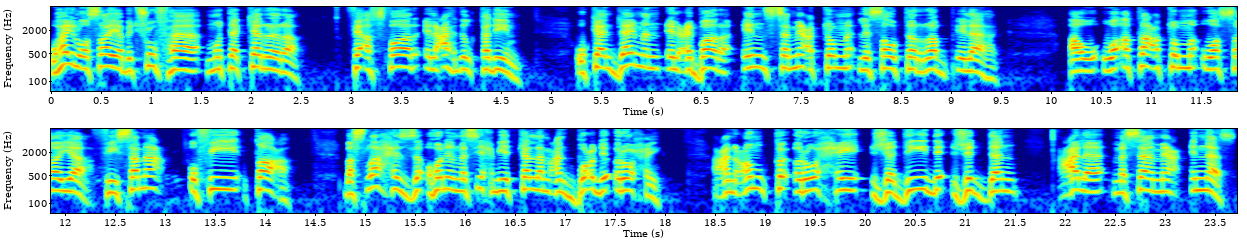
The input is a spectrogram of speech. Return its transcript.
وهي الوصايا بتشوفها متكررة في أسفار العهد القديم وكان دايما العبارة إن سمعتم لصوت الرب إلهك أو وأطعتم وصاياه في سمع وفي طاعة. بس لاحظ هون المسيح بيتكلم عن بعد روحي عن عمق روحي جديد جدا على مسامع الناس.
